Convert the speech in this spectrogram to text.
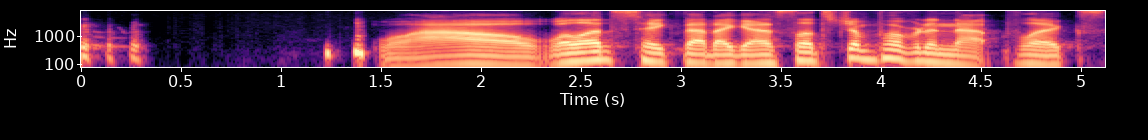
wow. Well, let's take that, I guess. Let's jump over to Netflix.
